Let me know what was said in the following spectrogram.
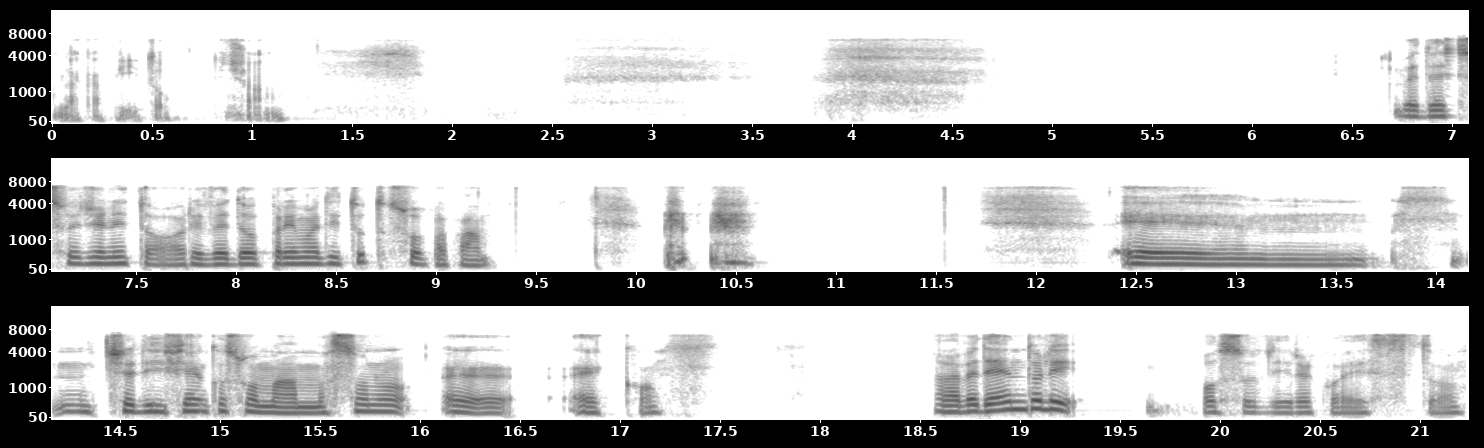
l'ha capito, diciamo. Vedo i suoi genitori, vedo prima di tutto suo papà. E, ehm, c'è di fianco sua mamma, sono, eh, ecco, allora, vedendoli posso dire questo,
